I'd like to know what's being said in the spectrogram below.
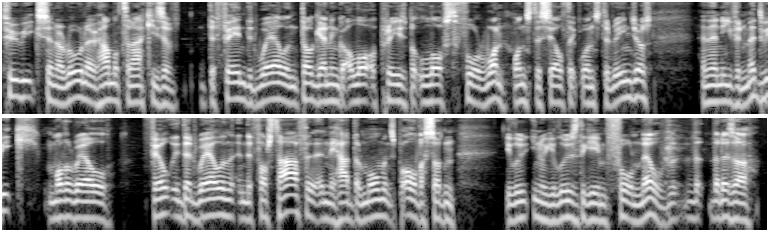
two weeks in a row now, Hamilton Accies have defended well and dug in and got a lot of praise, but lost 4 1. Once to Celtic, once to Rangers. And then even midweek, Motherwell felt they did well in, in the first half and they had their moments, but all of a sudden, you lo- you know you lose the game four 0 There is a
